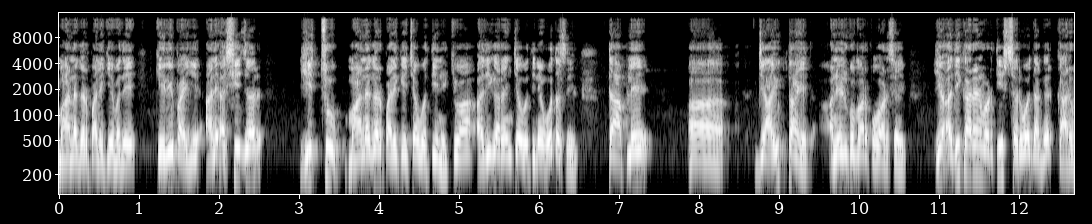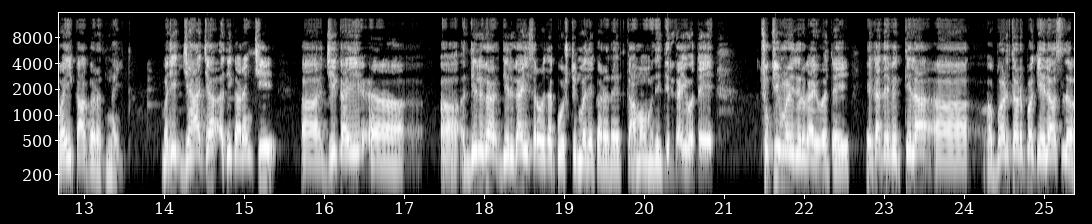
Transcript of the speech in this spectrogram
महानगरपालिकेमध्ये केली पाहिजे. आणि अशी जर ही चूक महानगरपालिकेच्या वतीने किंवा अधिकाऱ्यांच्या वतीने होत असेल तर आपले जे आयुक्त आहेत अनिल कुमार पवार साहेब हे अधिकाऱ्यांवरती सर्व जागेवर कारवाई का करत नाहीत? म्हणजे ज्या ज्या अधिकाऱ्यांची जे काही दीर्घ दीर्घाई सर्व त्या गोष्टींमध्ये करत आहेत कामामध्ये दीर्घाई होत आहे चुकीमुळे दीर्घाई होत आहे एखाद्या व्यक्तीला अ, बळतडप केलं असलं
